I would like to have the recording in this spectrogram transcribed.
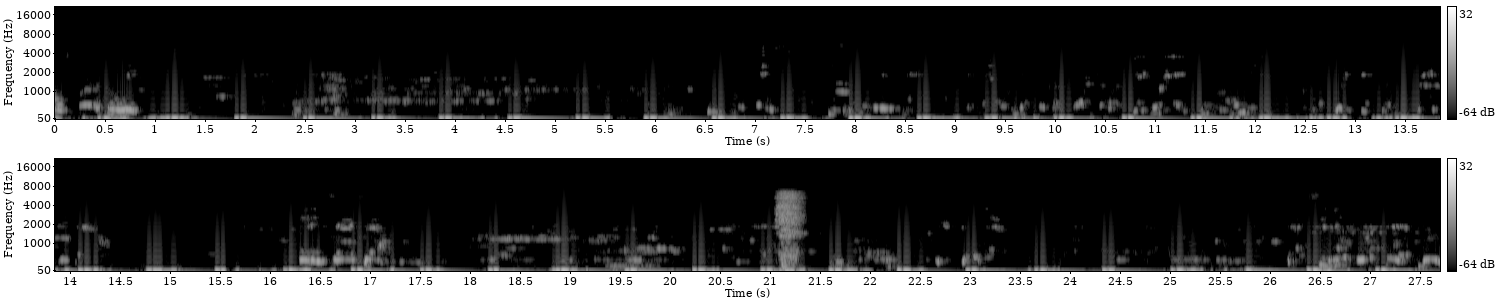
incredible vertical leap. And he tags out. That should do it right there, too.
